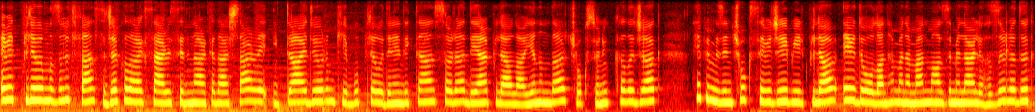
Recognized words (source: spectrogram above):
Evet pilavımızı lütfen sıcak olarak servis edin arkadaşlar ve iddia ediyorum ki bu pilavı denedikten sonra diğer pilavlar yanında çok sönük kalacak Hepimizin çok seveceği bir pilav evde olan hemen hemen malzemelerle hazırladık.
